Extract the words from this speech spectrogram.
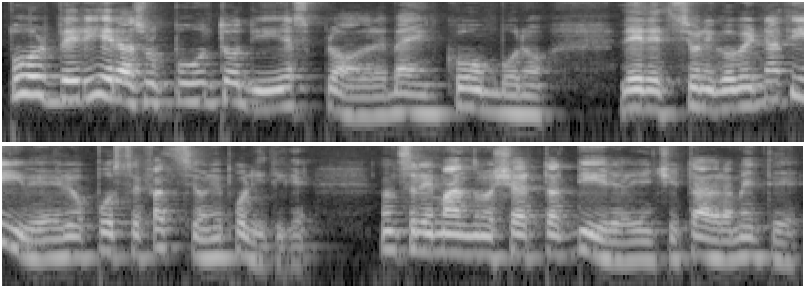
polveriera sul punto di esplodere, beh incombono le elezioni governative e le opposte fazioni politiche. Non se le mandano certo a dire in città veramente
